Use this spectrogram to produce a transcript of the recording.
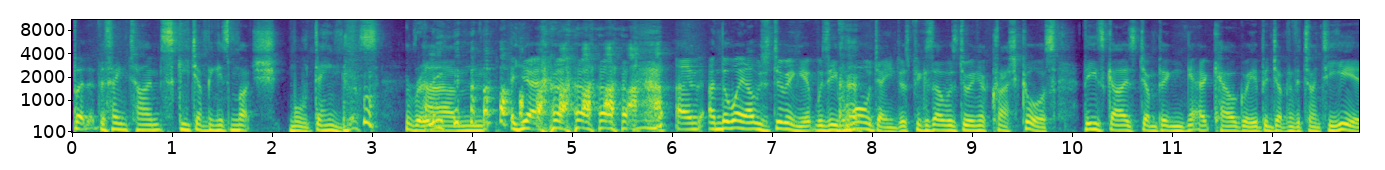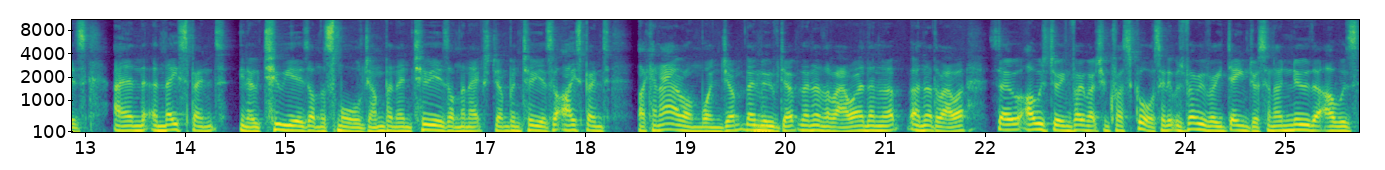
but at the same time, ski jumping is much more dangerous. Really? Um, yeah. and, and the way I was doing it was even more dangerous because I was doing a crash course. These guys jumping at Calgary had been jumping for 20 years and, and they spent, you know, two years on the small jump and then two years on the next jump and two years. So I spent like an hour on one jump, then mm. moved up, then another hour, and then another hour. So I was doing very much a crash course and it was very, very dangerous. And I knew that I was,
